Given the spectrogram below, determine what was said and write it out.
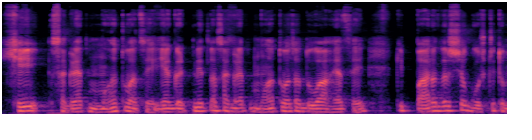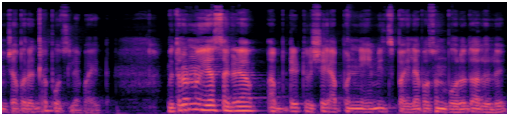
हे सगळ्यात महत्वाचं आहे. या घटनेतला सगळ्यात महत्त्वाचा दुवा हाच आहे की पारदर्शक गोष्टी तुमच्यापर्यंत पोहोचल्या पाहिजेत. मित्रांनो या सगळ्या अपडेट विषयी आपण नेहमीच पहिल्यापासून बोलत आलेलो आहे.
